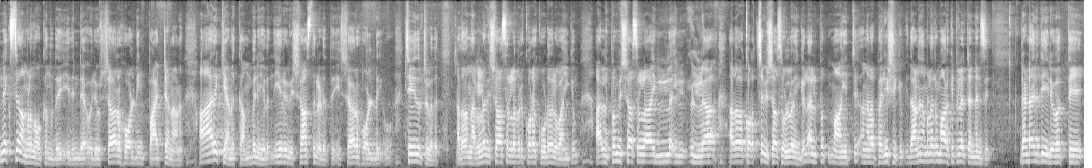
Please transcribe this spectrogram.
നെക്സ്റ്റ് നമ്മൾ നോക്കുന്നത് ഇതിന്റെ ഒരു ഷെയർ ഹോൾഡിംഗ് പാറ്റേൺ ആണ്. ആരൊക്കെയാണ് കമ്പനിയിൽ ഈ ഒരു വിശ്വാസത്തിലെടുത്ത് ഈ ഷെയർ ഹോൾഡ് ചെയ്തിട്ടുള്ളത്. അഥവാ നല്ല വിശ്വാസമുള്ളവർ കുറേ കൂടുതൽ വാങ്ങിക്കും. അല്പം വിശ്വാസമുള്ള ഇല്ല ഇല്ല അഥവാ കുറച്ച് വിശ്വാസമുള്ളൂ എങ്കിൽ അല്പം വാങ്ങിച്ച് അങ്ങനെ പരീക്ഷിക്കും. ഇതാണ് നമ്മളൊരു മാർക്കറ്റിലെ ടെൻഡൻസി. രണ്ടായിരത്തി ഇരുപത്തി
